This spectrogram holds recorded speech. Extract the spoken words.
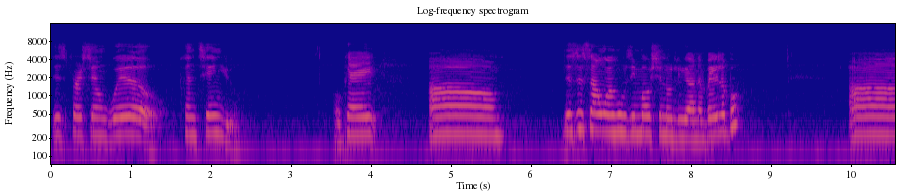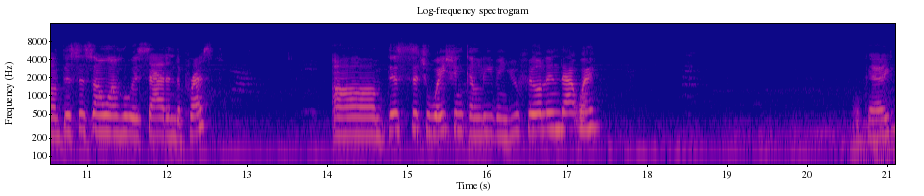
this person will continue okay um this is someone who's emotionally unavailable um, this is someone who is sad and depressed. Um, this situation can leave in you feeling that way. Okay.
